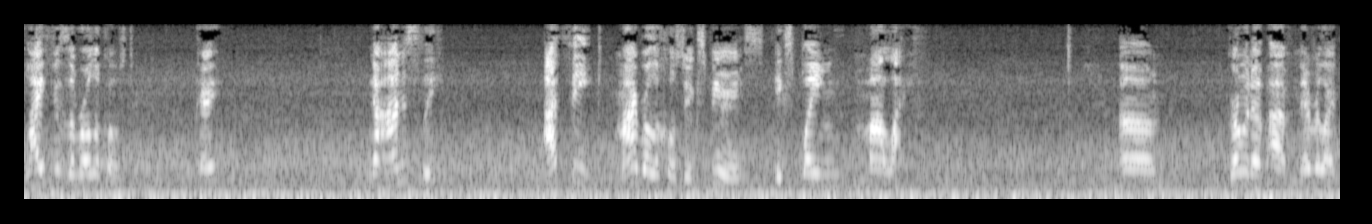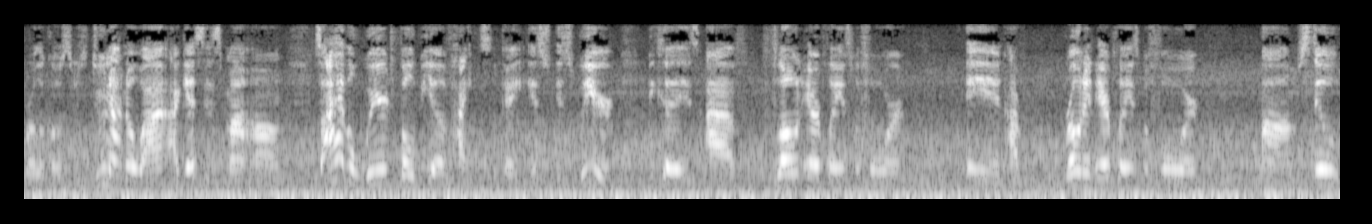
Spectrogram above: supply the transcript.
life is a roller coaster. Okay? Now, honestly, I think my roller coaster experience explained my life. Um, growing up, I've never liked roller coasters. Do not know why. I guess it's my um. So I have a weird phobia of heights. Okay, it's it's weird because I've flown airplanes before, and I've rode in airplanes before. Um, still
